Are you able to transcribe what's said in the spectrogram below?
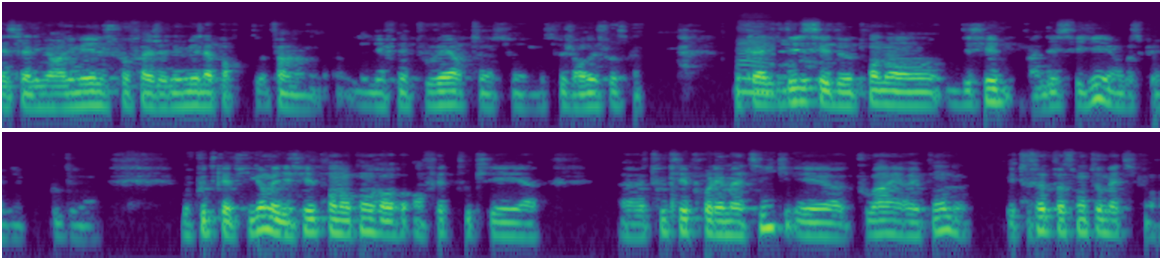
laisse la lumière allumée, le chauffage allumé, la porte, enfin, les fenêtres ouvertes, ce, ce genre de choses. quoi. Donc là, Mhm. l'idée, c'est de prendre en, d'essayer, enfin, d'essayer, hein, parce qu'il y a beaucoup de, beaucoup de cas de figure, mais d'essayer de prendre en compte en, en fait toutes les, euh, toutes les problématiques et euh, pouvoir y répondre, et tout ça de façon automatique. hein.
